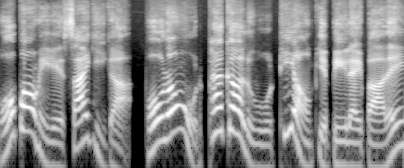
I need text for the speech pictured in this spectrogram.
ဘောပေါက်နေတဲ့စာဂီကဘောလုံးကိုတစ်ဖက်ကလူကိုထိအောင်ပစ်ပေးလိုက်ပါတယ်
